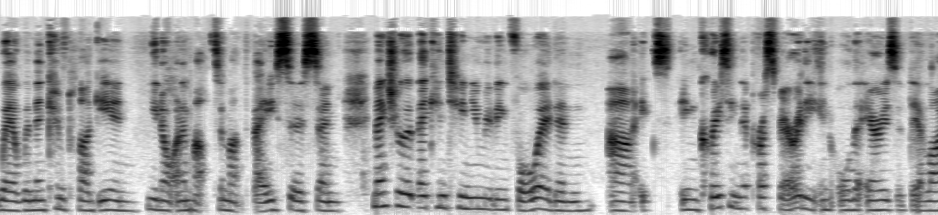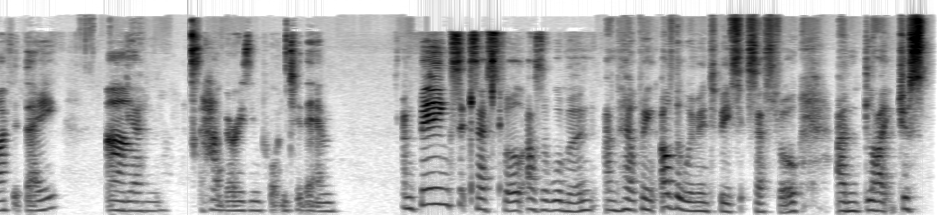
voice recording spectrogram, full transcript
where women can plug in, you know, on a month to month basis and make sure that they continue moving forward and uh, ex- increasing their prosperity in all the areas of their life that they um, have very important to them. and being successful as a woman and helping other women to be successful and like just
